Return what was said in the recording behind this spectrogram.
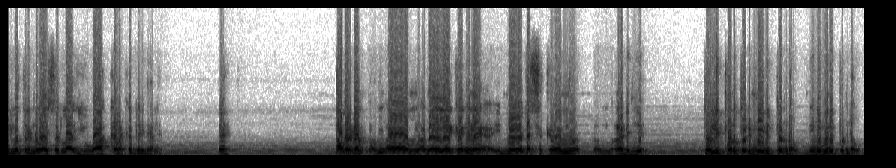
ഇരുപത്തിരണ്ട് വയസ്സുള്ള യുവാക്കളൊക്കെ ഉണ്ട് കഴിഞ്ഞാൽ. അവരുടെ മേലേക്ക് ഇങ്ങനെ മേധസ്സൊക്കെ വന്ന് അടിഞ്ഞ് തൊലിപ്പുറത്ത് ഒരു മിനിപ്പുണ്ടാവും. മിനിമിനിപ്പുണ്ടാവും.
